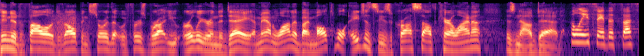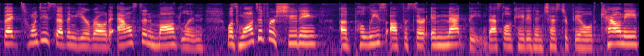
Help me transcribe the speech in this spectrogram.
Continue to follow a developing story that we first brought you earlier in the day. A man wanted by multiple agencies across South Carolina is now dead. Police say the suspect, 27-year-old Alston Maudlin, was wanted for shooting a police officer in McBee. That's located in Chesterfield County.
